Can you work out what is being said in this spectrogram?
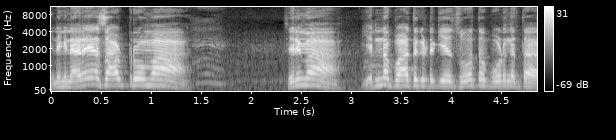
இன்னைக்கு நிறையா சாப்பிட்ருவோமா சரிம்மா என்ன பார்த்துக்கிட்டு இருக்கிய? சோத்தை போடுங்கத்தா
